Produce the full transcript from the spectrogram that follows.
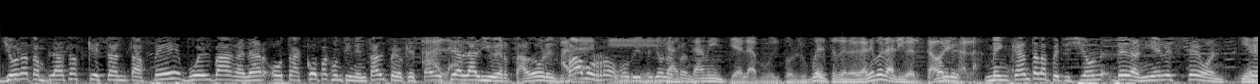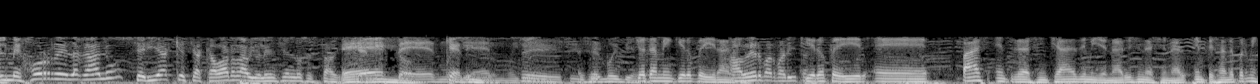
Jonathan Plazas que Santa Fe vuelva a ganar otra Copa Continental, pero que esta vez sea la Libertadores. Vamos rojo, dice Jonathan. Exactamente, a la, por supuesto que nos ganemos la Libertadores, Mire, me encanta la petición de Daniel Esteban. ¿Quién? El mejor regalo sería que se acabara la violencia en los estadios. Es muy qué bien, lindo. muy Sí, bien. sí, Ese sí. es muy bien. Yo también quiero pedir algo. A ver, Barbarita. Quiero pedir eh, paz entre las hinchadas de Millonarios y Nacional, empezando por mí.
